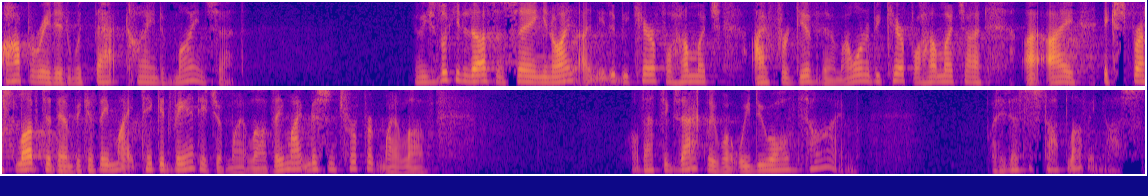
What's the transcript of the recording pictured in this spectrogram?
operated with that kind of mindset. Know, he's looking at us and saying, you know, I, I, need to be careful how much I forgive them. I want to be careful how much I, I, I express love to them because they might take advantage of my love. They might misinterpret my love. Well, that's exactly what we do all the time. But he doesn't stop loving us.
